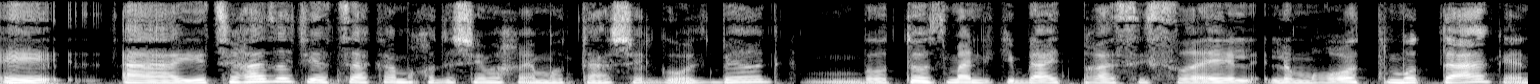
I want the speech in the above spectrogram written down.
אה, היצירה הזאת יצאה כמה חודשים אחרי מותה של גולדברג. באותו זמן היא קיבלה את פרס ישראל למרות מותה, כן.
